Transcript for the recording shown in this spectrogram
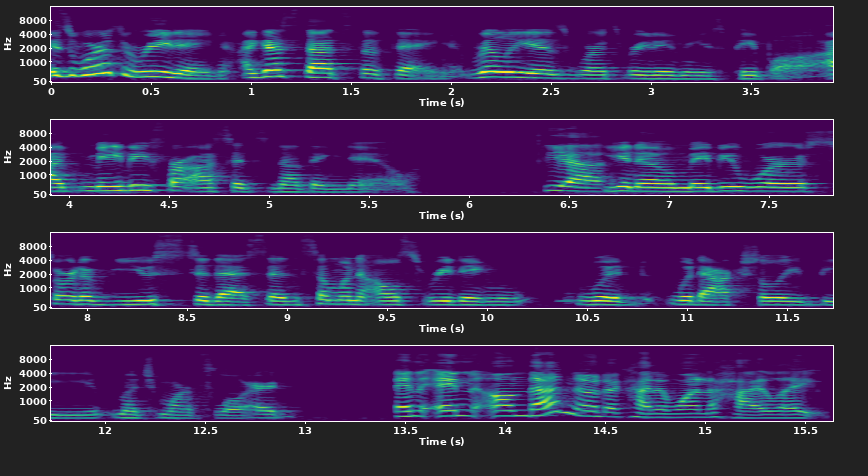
it's worth reading i guess that's the thing it really is worth reading these people I, maybe for us it's nothing new yeah. you know maybe we're sort of used to this and someone else reading would would actually be much more floored And and on that note, I kind of wanted to highlight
